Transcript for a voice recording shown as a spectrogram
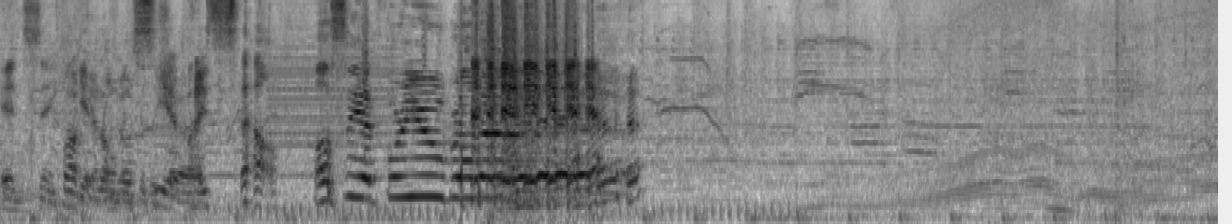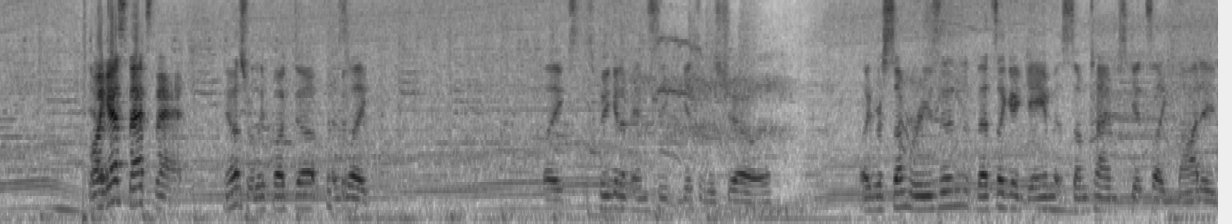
NSYNC Fuck get it, I'll Roman go to the see it myself. I'll see it for you, brother. Well, I guess that's that. You know what's really fucked up is like, like speaking of NSYNC get to the show, like for some reason that's like a game that sometimes gets like modded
